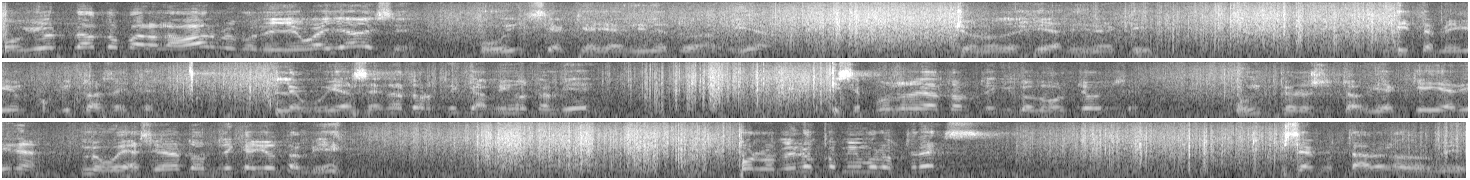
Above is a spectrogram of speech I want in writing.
cogió el plato para lavarlo. Cuando llegó allá, dice, uy, si aquí hay harina todavía. Yo no dejé harina aquí. Y también un poquito de aceite. Le voy a hacer la tortilla a mi hijo también. Y se puso la tortilla y cuando volteó dice, uy, pero si todavía aquí hay harina, me voy a hacer la tortilla yo también. Por lo menos comimos los tres. Y se acostaron a dormir.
